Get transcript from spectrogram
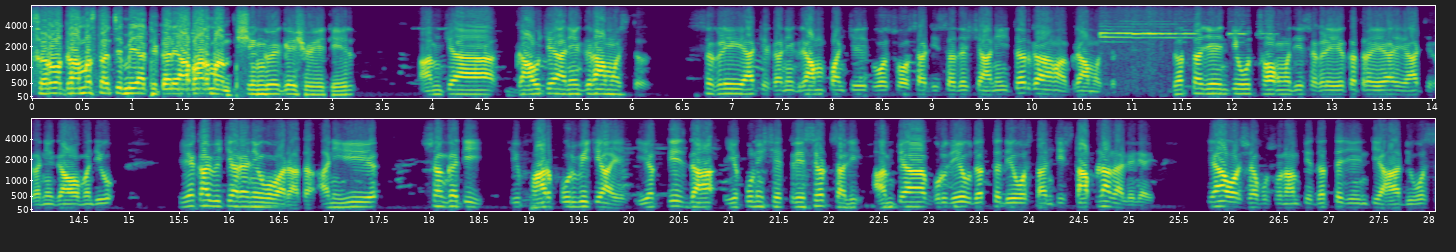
सर्व ग्रामस्थांचे मी या ठिकाणी आभार मानतो. शिंगवेकेश्वर येथील आमच्या गावचे अनेक ग्रामस्थ सगळे या ठिकाणी ग्रामपंचायत व सोसायटी सदस्य आणि इतर ग्राम ग्रामस्थ दत्त जयंती उत्सवामध्ये सगळे एकत्र या या ठिकाणी गावामध्ये एका विचाराने उभा राहतात आणि ही संगती ही फार पूर्वीची आहे. एकतीस दहा एकोणीसशे त्रेसष्ट साली आमच्या गुरुदेव दत्त देवस्थानची स्थापना झालेली आहे. त्या वर्षापासून आमची दत्त जयंती हा दिवस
